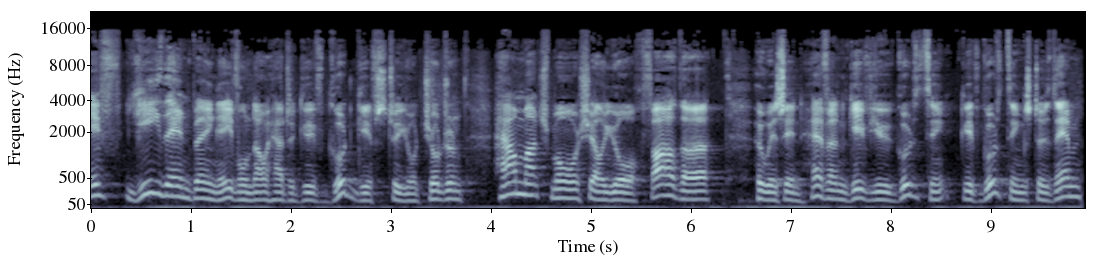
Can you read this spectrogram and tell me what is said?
If ye then, being evil, know how to give good gifts to your children, how much more shall your Father, who is in heaven, give you good thi- give good things to them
